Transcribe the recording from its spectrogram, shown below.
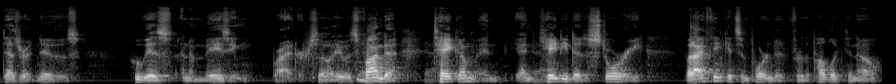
Deseret News, who is an amazing rider. So it was fun to take them, and, and Katie did a story. But I think it's important to, for the public to know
